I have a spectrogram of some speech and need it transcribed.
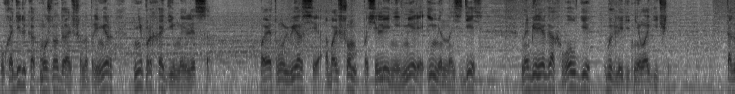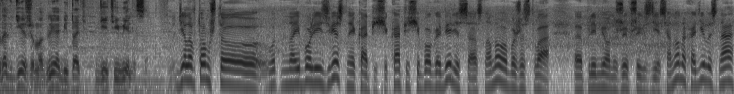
уходили как можно дальше, например, в непроходимые леса. Поэтому версия о большом поселении Меря именно здесь, на берегах Волги, выглядит нелогично. Тогда где же могли обитать дети Велеса? Дело в том, что вот наиболее известное капище, капище бога Велеса, основного божества э, племен, живших здесь, оно находилось на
